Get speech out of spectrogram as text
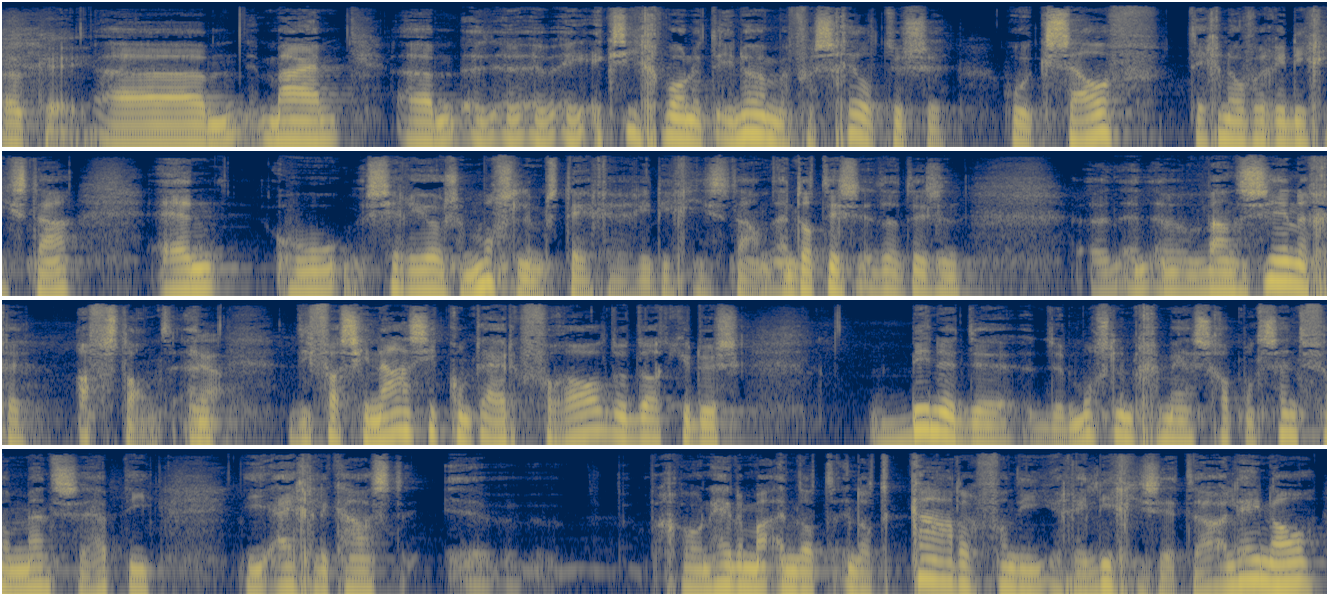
Oké. Um, maar um, uh, ik, ik zie gewoon het enorme verschil tussen hoe ik zelf tegenover religie sta en hoe serieuze moslims tegen religie staan. En dat is, dat is een, een, een waanzinnige afstand. En Ja. die fascinatie komt eigenlijk vooral doordat je dus binnen de, de moslimgemeenschap ontzettend veel mensen hebt die, die eigenlijk haast eh, gewoon helemaal in dat, in dat kader van die religie zitten. Alleen al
